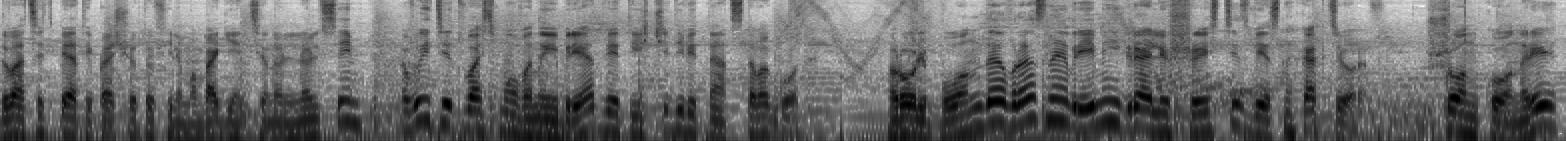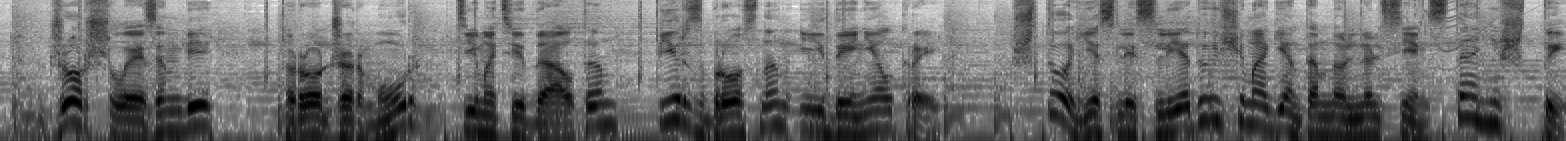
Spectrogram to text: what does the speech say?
25-й по счету фильм об агенте 007 выйдет 8 ноября 2019 года. Роль Бонда в разное время играли шесть известных актеров. Шон Коннери, Джордж Лезенби, Роджер Мур, Тимоти Далтон, Пирс Броснан и Дэниел Крейг. Что, если следующим агентом 007 станешь ты?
